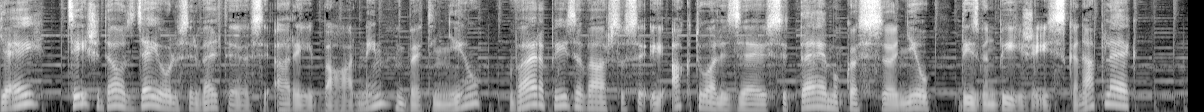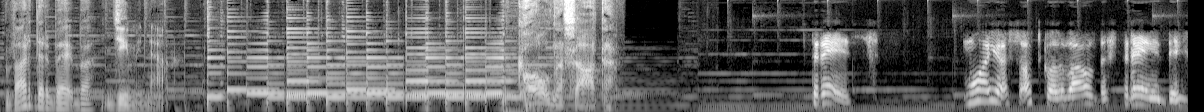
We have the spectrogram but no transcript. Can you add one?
Jei cīši daudz dzējuļus ir veltījusi arī bērnim, bet ņēmu vairāk izvērsusi un aktualizējusi tēmu, kas ņēmu diezgan bieži izskan apliek - vardarbība ģimenē. Kolnesāta! Strēds. Mojos atkal valda streidi,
